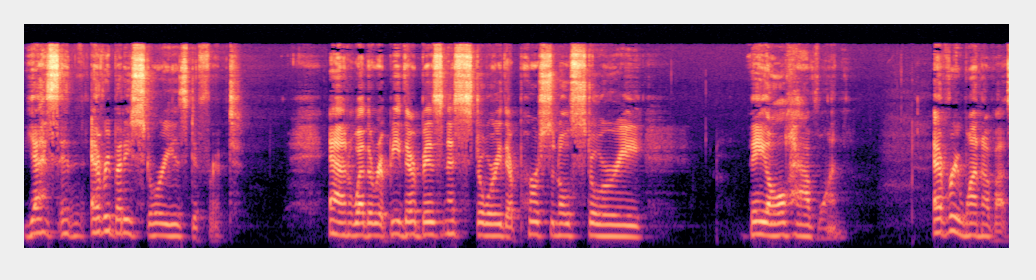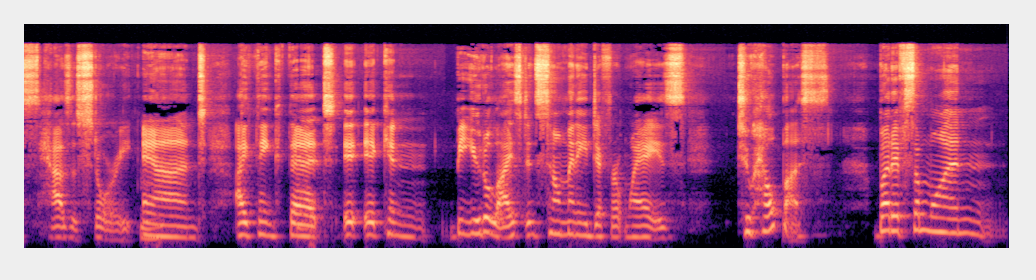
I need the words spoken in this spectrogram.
Yes, and everybody's story is different. And whether it be their business story, their personal story, they all have one. Every one of us has a story. Mm-hmm. And I think that it, it can be utilized in so many different ways to help us. But if someone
